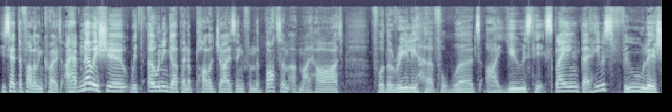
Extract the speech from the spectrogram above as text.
He said the following quote I have no issue with owning up and apologizing from the bottom of my heart for the really hurtful words I used. He explained that he was foolish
